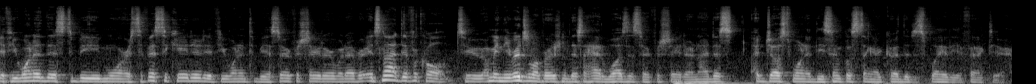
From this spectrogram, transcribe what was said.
if you wanted this to be more sophisticated, if you wanted to be a surface shader or whatever, it's not difficult to. I mean, the original version of this I had was a surface shader, and I just I just wanted the simplest thing I could to display the effect here.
